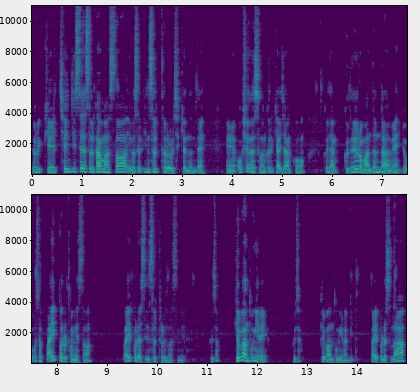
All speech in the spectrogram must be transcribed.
이렇게 changeset을 담아서 이것을 insert를 시켰는데 예, 옵션에서는 그렇게 하지 않고 그냥 그대로 만든 다음에 여기서 파이프를 통해서 파이프를 해서 insert를 넣었습니다. 그죠? 결과는 동일해요. 그죠? 결과는 동일합니다. 파이프를 쓰나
